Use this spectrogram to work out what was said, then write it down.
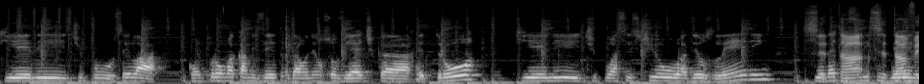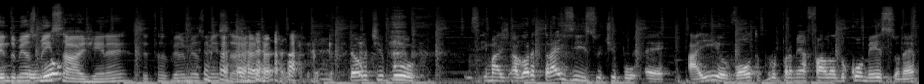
que ele, tipo, sei lá, comprou uma camiseta da União Soviética retrô, que ele, tipo, assistiu a Deus Lenin. Você tá, você tá vendo minhas entendeu? mensagens, né? Você tá vendo minhas mensagens. então, tipo, imagina, agora traz isso, tipo, é, aí eu volto pro, pra minha fala do começo, né?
